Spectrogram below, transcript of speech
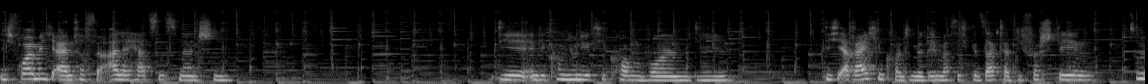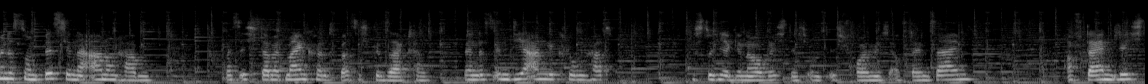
ich freue mich einfach für alle Herzensmenschen, die in die Community kommen wollen, die, die ich erreichen konnte mit dem, was ich gesagt habe, die verstehen, zumindest so ein bisschen eine Ahnung haben, was ich damit meinen könnte, was ich gesagt habe. Wenn das in dir angeklungen hat, bist du hier genau richtig und ich freue mich auf dein Sein, auf dein Licht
